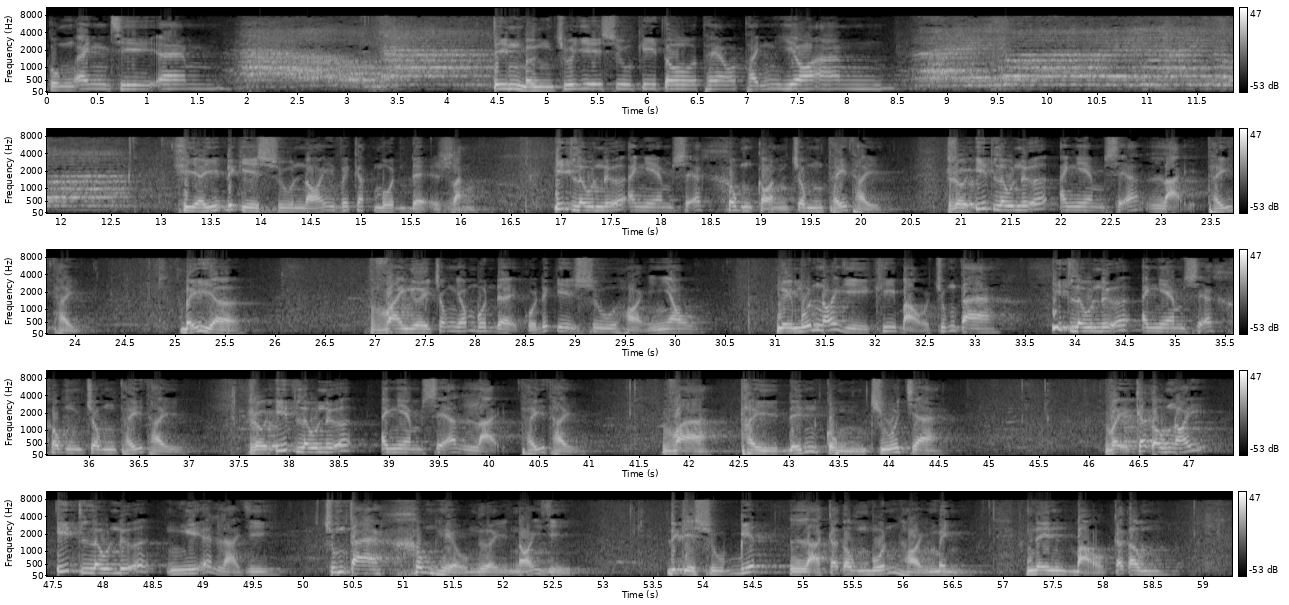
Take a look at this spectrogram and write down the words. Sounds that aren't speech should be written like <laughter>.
Cùng anh chị em. Tin mừng Chúa Giêsu Kitô theo Thánh Gioan. Khi ấy Đức Giêsu nói với các môn đệ rằng: Ít lâu nữa anh em sẽ không còn trông thấy thầy, rồi ít lâu nữa anh em sẽ lại thấy thầy. Bấy giờ vài người trong nhóm môn đệ của Đức Giêsu hỏi nhau: Người muốn nói gì khi bảo chúng ta ít lâu nữa anh em sẽ không trông thấy thầy, rồi ít lâu nữa anh em sẽ lại thấy thầy và thầy đến cùng Chúa Cha. Vậy các ông nói ít lâu nữa nghĩa là gì? Chúng ta không hiểu người nói gì. Đức Giêsu biết là các ông muốn hỏi mình nên bảo các ông,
